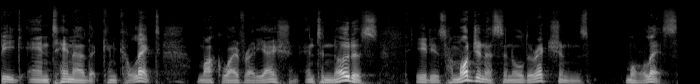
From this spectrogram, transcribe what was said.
big antenna that can collect microwave radiation, and to notice it is homogeneous in all directions, more or less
